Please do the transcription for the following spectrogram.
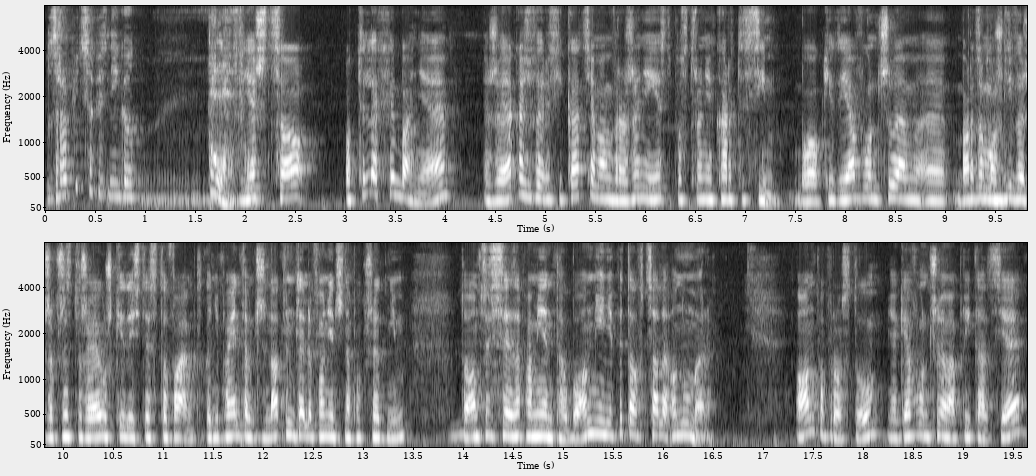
zrobić sobie z niego telefon. Wiesz co, o tyle chyba nie, że jakaś weryfikacja, mam wrażenie, jest po stronie karty SIM, bo kiedy ja włączyłem, e, bardzo możliwe, że przez to, że ja już kiedyś testowałem, tylko nie pamiętam, czy na tym telefonie, czy na poprzednim, to on coś sobie zapamiętał, bo on mnie nie pytał wcale o numer. On po prostu, jak ja włączyłem aplikację,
